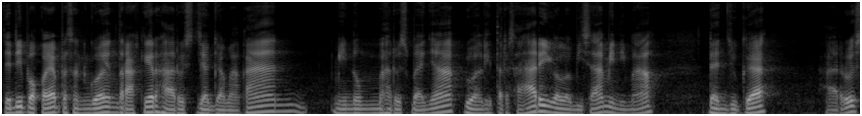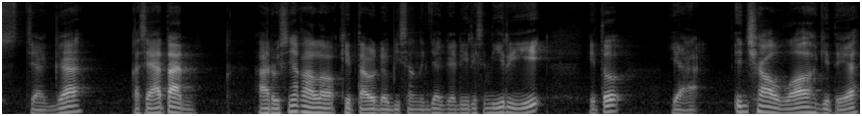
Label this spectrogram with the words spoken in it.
Jadi pokoknya pesan gue yang terakhir harus jaga makan, minum harus banyak 2 liter sehari kalau bisa minimal. Dan juga harus jaga kesehatan. Harusnya kalau kita udah bisa ngejaga diri sendiri itu ya insya Allah gitu ya.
